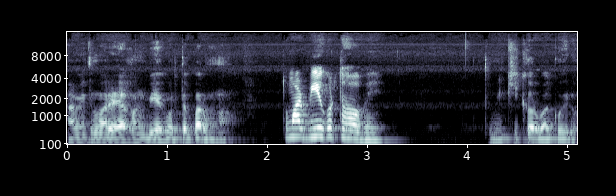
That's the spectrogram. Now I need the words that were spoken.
আমি তোমার এখন বিয়ে করতে পারব না। তোমার বিয়ে করতে হবে? তুমি কি করবা কইরো?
